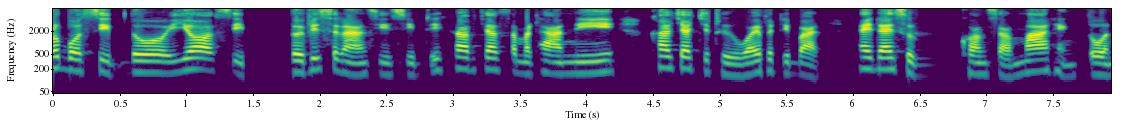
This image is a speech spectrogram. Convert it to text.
ลบทสิบโดยย่อสิบ โดยพิสดารสี่สิบที่ข้าพเจ้าสมทานนี้ ข้าพเจ้าจะถือไว้ปฏิบัติให้ได้สุดความสามารถแห่งตน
